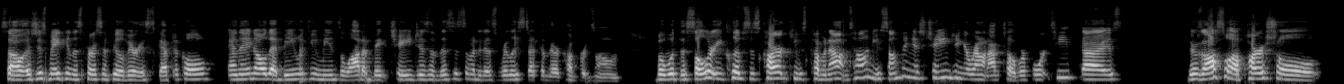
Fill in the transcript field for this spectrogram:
So it's just making this person feel very skeptical. And they know that being with you means a lot of big changes. And this is somebody that's really stuck in their comfort zone. But with the solar eclipse, this card keeps coming out. I'm telling you, something is changing around October 14th, guys. There's also a partial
